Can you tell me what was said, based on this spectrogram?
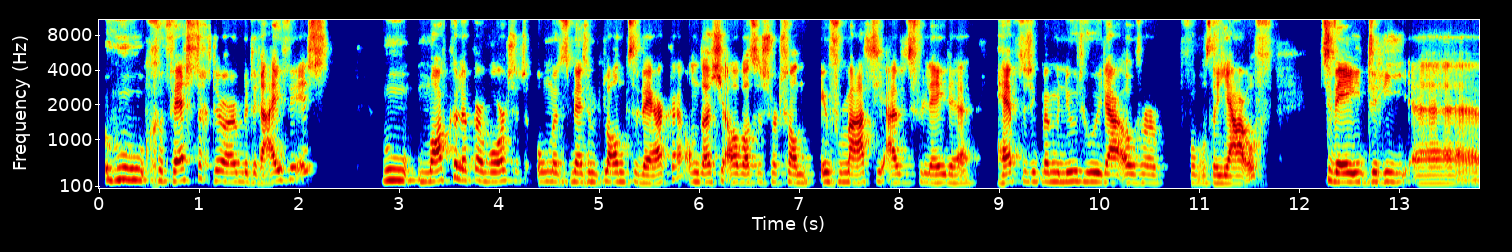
hoe gevestigder een bedrijf is, hoe makkelijker wordt het om het met een plan te werken. Omdat je al wat een soort van informatie uit het verleden hebt. Dus ik ben benieuwd hoe je daarover bijvoorbeeld een jaar of twee, drie uh,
